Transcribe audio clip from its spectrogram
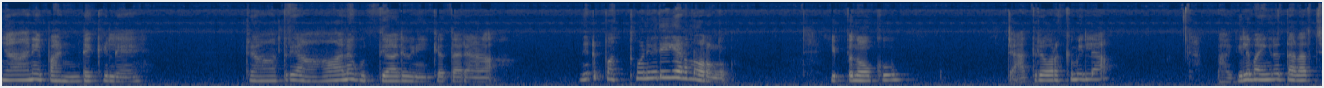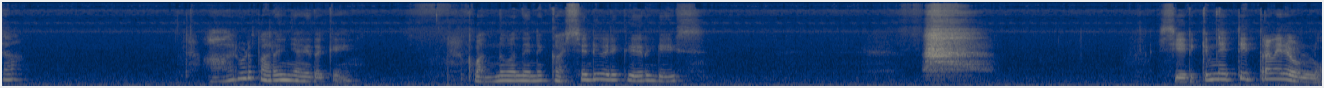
ഞാനേ പണ്ടൊക്കില്ലേ രാത്രി ആന കുത്തിയാലും എനിക്കത്ത ഒരാളാ. എന്നിട്ട് പത്ത് മണി വരെ കിടന്നുറങ്ങും. ഇപ്പം നോക്കൂ രാത്രി ഉറക്കമില്ല. പകൽ ഭയങ്കര തളർച്ച. ആരോട് പറയും ഞാൻ ഇതൊക്കെ വന്ന് വന്ന് എന്നെ കഷണ്ടി വരെ കയറി ഗേസ്. ശരിക്കും നെറ്റ് ഇത്ര വരെ ഉള്ളൂ.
